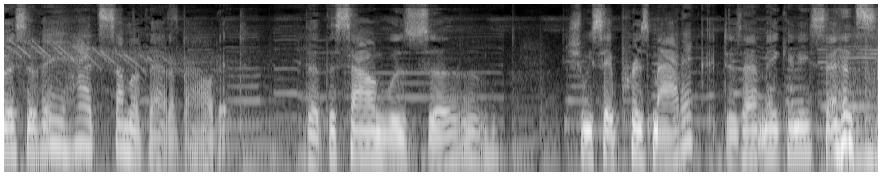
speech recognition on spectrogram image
US of A had some of that about it. That the sound was, uh, should we say, prismatic? Does that make any sense?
